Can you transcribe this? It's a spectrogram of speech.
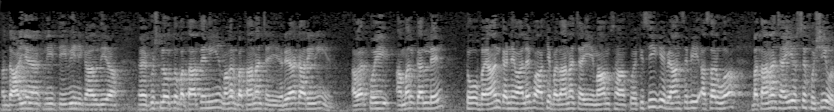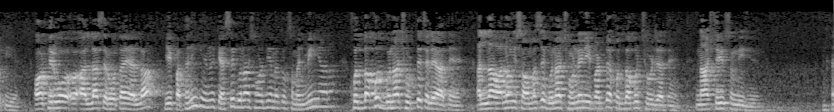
اور داڑیاں رکھنی ٹی وی نکال دیا۔ کچھ لوگ تو بتاتے نہیں ہیں، مگر بتانا چاہیے ریاکاری نہیں ہے۔ اگر کوئی عمل کر لے تو بیان کرنے والے کو آ کے بتانا چاہیے، امام صاحب کو، کسی کے بیان سے بھی اثر ہوا، بتانا چاہیے، اس سے خوشی ہوتی ہے۔ اور پھر وہ اللہ سے روتا ہے اللہ، یہ پتہ نہیں کہ انہوں نے کیسے گناہ چھوڑ دیا، میں تو سمجھ میں نہیں آ رہا۔ خود بخود گناہ چھوٹتے چلے آتے ہیں۔ اللہ والوں کی سہمت سے گناہ چھوڑنے نہیں پڑتے، خود بخود چھوٹ جاتے ہیں۔ ناز شریف سن لیجیے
